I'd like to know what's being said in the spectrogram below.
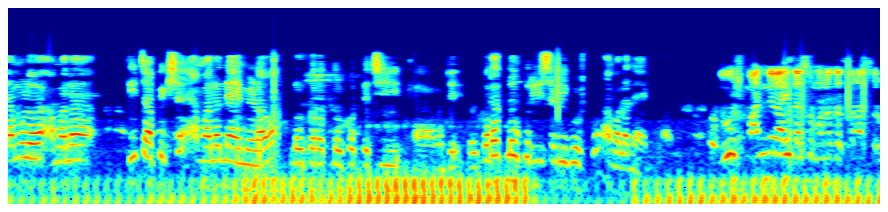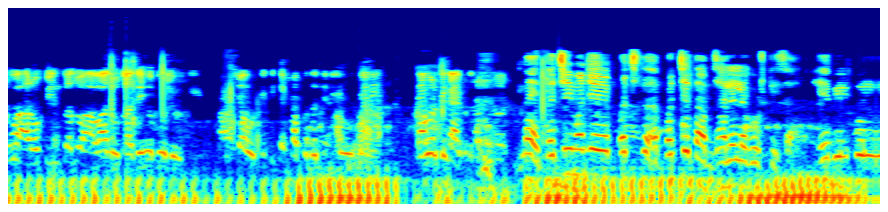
त्यामुळं आम्हाला तीच अपेक्षा आहे आम्हाला न्याय मिळावा. लवकरात लवकर त्याची म्हणजे लवकरात लवकर ही सगळी गोष्ट आम्हाला न्याय मिळावा. दोष मान्य नाहीत असं म्हणत असताना सर्व आरोपींचा जो आवाज होता देहबोली होती भाषा होती ती कशा पद्धतीने होती आणि त्यावरती काय नाही त्याची म्हणजे पश्च पश्चाताप झालेल्या गोष्टीचा. हे बिलकुल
